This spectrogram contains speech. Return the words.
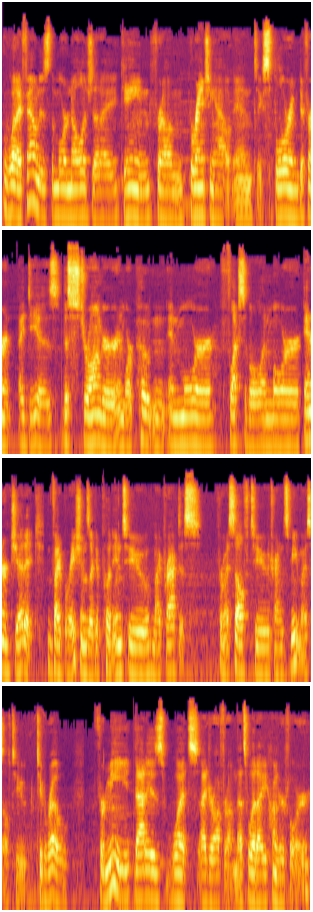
What I found is the more knowledge that I gain from branching out and exploring different ideas, the stronger and more potent and more flexible and more energetic vibrations I could put into my practice for myself to transmute myself to to grow. For me, that is what I draw from. That's what I hunger for.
